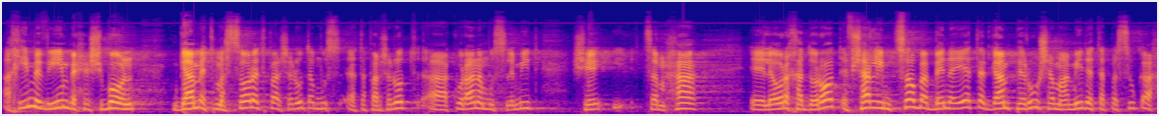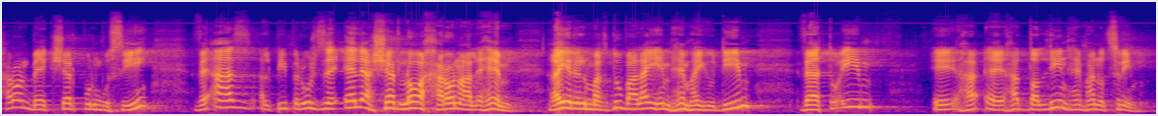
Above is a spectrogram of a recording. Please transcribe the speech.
אך אם מביאים בחשבון גם את מסורת פרשנות, המוס... את הפרשנות הקוראן המוסלמית שצמחה לאורך הדורות, אפשר למצוא בה בין היתר גם פירוש המעמיד את הפסוק האחרון בהקשר פולמוסי, ואז על פי פירוש זה אלה אשר לא אחרון עליהם, גיר אל-מגדוב עליהם הם היהודים, והטועים הדלין הם הנוצרים.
